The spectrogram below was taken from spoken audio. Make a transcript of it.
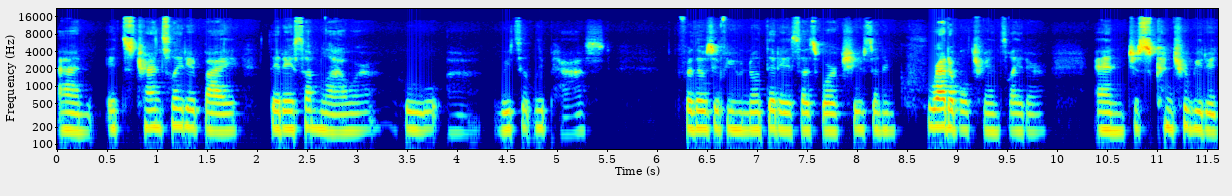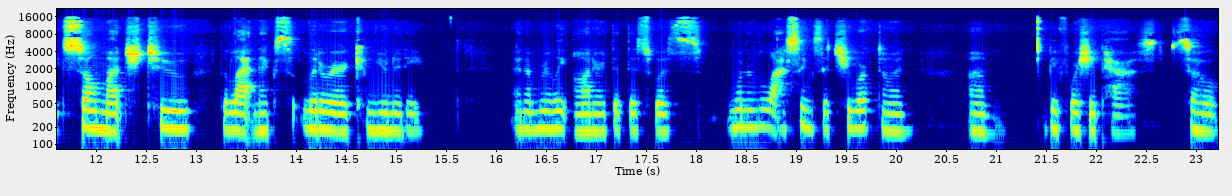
And it's translated by Teresa Mlawer, who uh, recently passed. For those of you who know Teresa's work, she was an incredible translator and just contributed so much to the Latinx literary community. And I'm really honored that this was one of the last things that she worked on um, before she passed. So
